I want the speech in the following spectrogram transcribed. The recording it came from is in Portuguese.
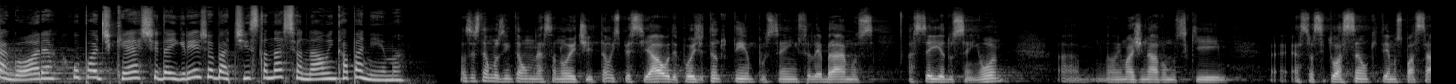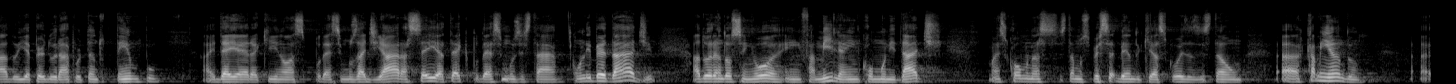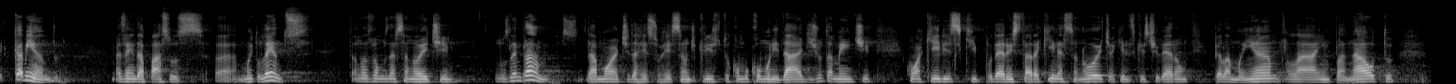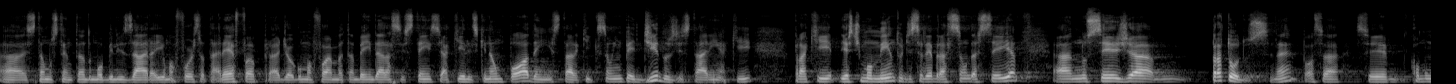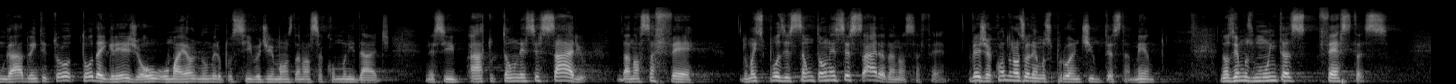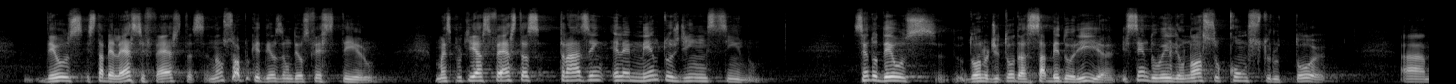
agora o podcast da Igreja Batista Nacional em Capanema. Nós estamos então nessa noite tão especial, depois de tanto tempo sem celebrarmos a ceia do Senhor. Ah, não imaginávamos que eh, essa situação que temos passado ia perdurar por tanto tempo. A ideia era que nós pudéssemos adiar a ceia até que pudéssemos estar com liberdade, adorando ao Senhor em família, em comunidade. Mas como nós estamos percebendo que as coisas estão ah, caminhando, ah, caminhando, mas ainda a passos ah, muito lentos, então nós vamos nessa noite nos lembrarmos da morte e da ressurreição de Cristo como comunidade, juntamente com aqueles que puderam estar aqui nessa noite, aqueles que estiveram pela manhã lá em Planalto. Uh, estamos tentando mobilizar aí uma força-tarefa para, de alguma forma, também dar assistência àqueles que não podem estar aqui, que são impedidos de estarem aqui, para que este momento de celebração da ceia uh, nos seja para todos, né? possa ser comungado entre to toda a igreja ou o maior número possível de irmãos da nossa comunidade, nesse ato tão necessário da nossa fé, de uma exposição tão necessária da nossa fé. Veja, quando nós olhamos para o Antigo Testamento, nós vemos muitas festas. Deus estabelece festas, não só porque Deus é um Deus festeiro, mas porque as festas trazem elementos de ensino. Sendo Deus o dono de toda a sabedoria e sendo Ele o nosso construtor, a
